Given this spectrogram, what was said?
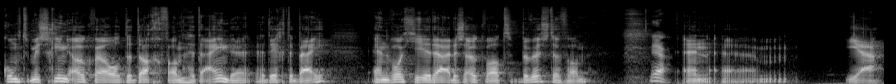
komt misschien ook wel de dag van het einde dichterbij. En word je je daar dus ook wat bewuster van. Ja. En ehm, ja,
